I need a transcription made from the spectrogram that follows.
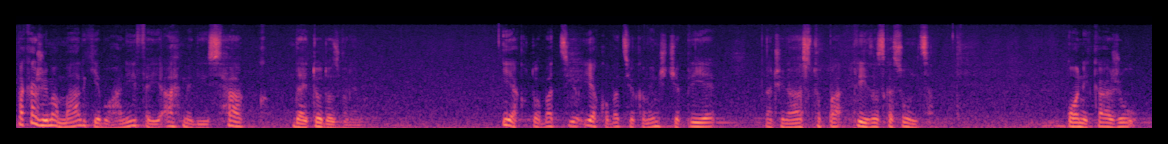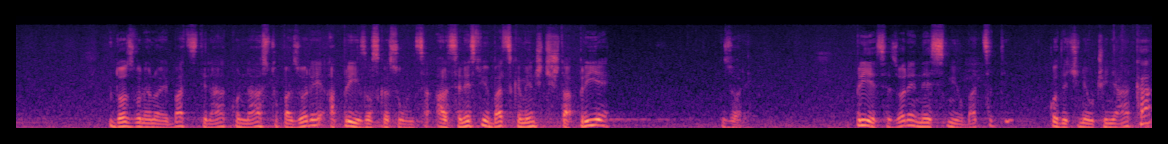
Pa kažu ima Malik, Ebu Hanife i Ahmed i Ishak da je to dozvoljeno. Iako to bacio, iako bacio kamenčiće prije, znači nastupa, prije izlaska sunca. Oni kažu dozvoljeno je baciti nakon nastupa zore, a prije izlaska sunca. Ali se ne smiju baciti kamenčići šta prije zore. Prije se zore ne smiju bacati kod većine učinjaka,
